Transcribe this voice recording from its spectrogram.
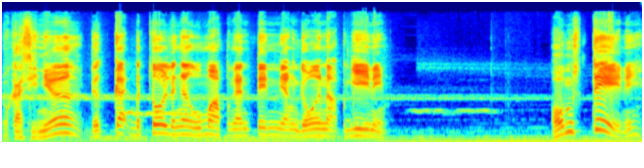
Lokasinya dekat betul dengan rumah pengantin yang diorang nak pergi ni. Homestay ni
